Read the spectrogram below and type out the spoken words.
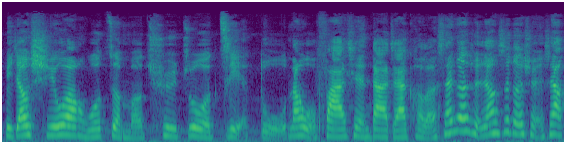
比较希望我怎么去做解读。那我发现大家可能三个选项、四个选项，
